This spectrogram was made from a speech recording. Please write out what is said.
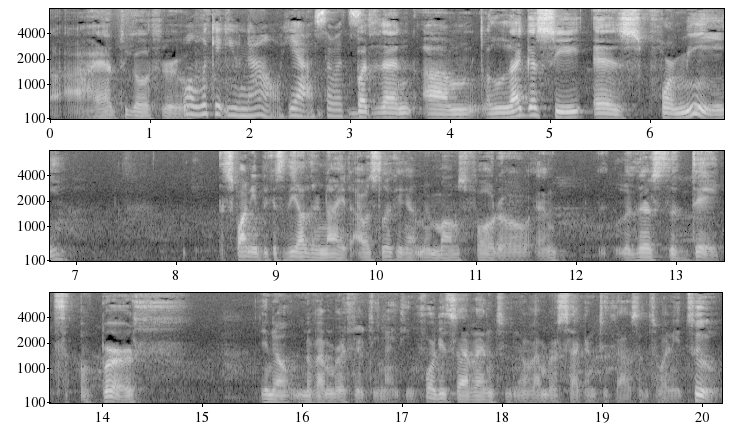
I had to go through. Well, look at you now. Yeah, so it's but then, um, legacy is for me. It's funny because the other night I was looking at my mom's photo and there's the date of birth. You know, November 13, 1947 to November 2nd, 2022.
